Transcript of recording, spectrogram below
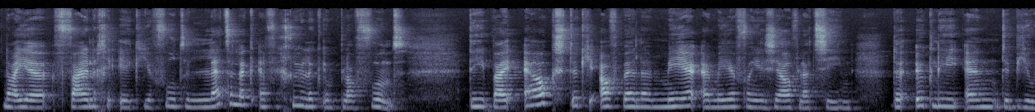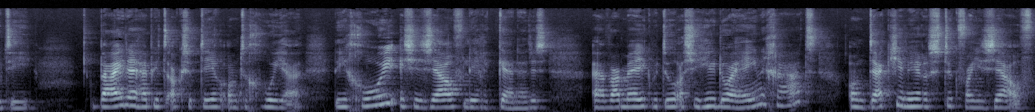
naar je veilige ik. Je voelt letterlijk en figuurlijk een plafond. Die bij elk stukje afbellen meer en meer van jezelf laat zien. De ugly en de beauty. Beide heb je te accepteren om te groeien. Die groei is jezelf leren kennen. Dus uh, waarmee ik bedoel, als je hier doorheen gaat, ontdek je weer een stuk van jezelf.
